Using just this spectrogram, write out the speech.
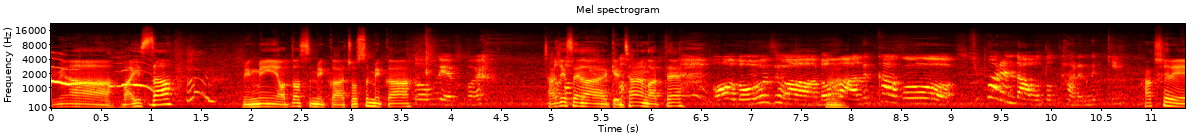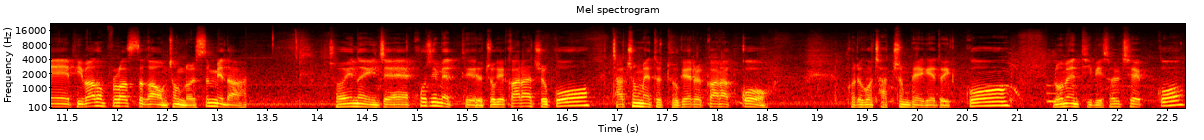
지민아, 맛있어? 맹맹이 어떻습니까? 좋습니까? 너무 예뻐요. 자식 생활 괜찮은 것 같아? 어 너무 좋아. 너무 응. 아늑하고 슈퍼랜드하고 또 다른 느낌? 확실히 비바돈 플러스가 엄청 넓습니다. 저희는 이제 코지 매트 이쪽에 깔아주고 자충 매트 두 개를 깔았고 그리고 자충 베개도 있고 로맨 TV 설치했고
